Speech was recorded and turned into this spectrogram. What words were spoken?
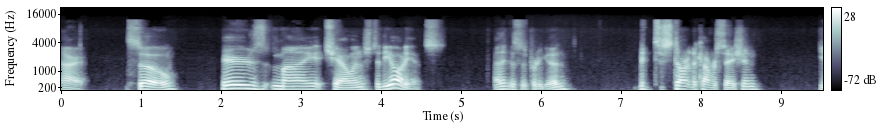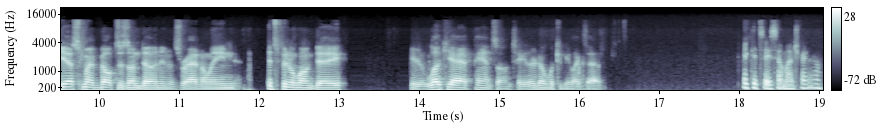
All right. So here's my challenge to the audience. I think this is pretty good. But to start the conversation, yes, my belt is undone and it's rattling. It's been a long day. You're lucky I have pants on, Taylor. Don't look at me like that. I could say so much right now.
